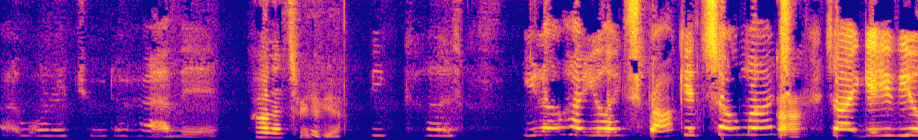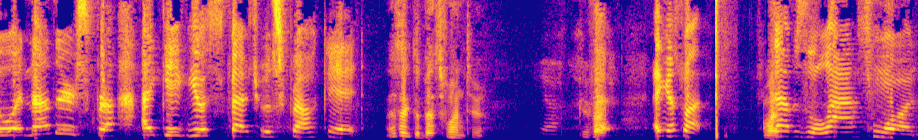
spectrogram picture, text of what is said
I wanted you to have it Oh, that's sweet of you. because you know how you like sprockets so much. Uh-huh. So I gave you another sprocket. I gave you a special sprocket. That's like the best one too. Yeah. Give up. And guess what? What? That was the last one.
